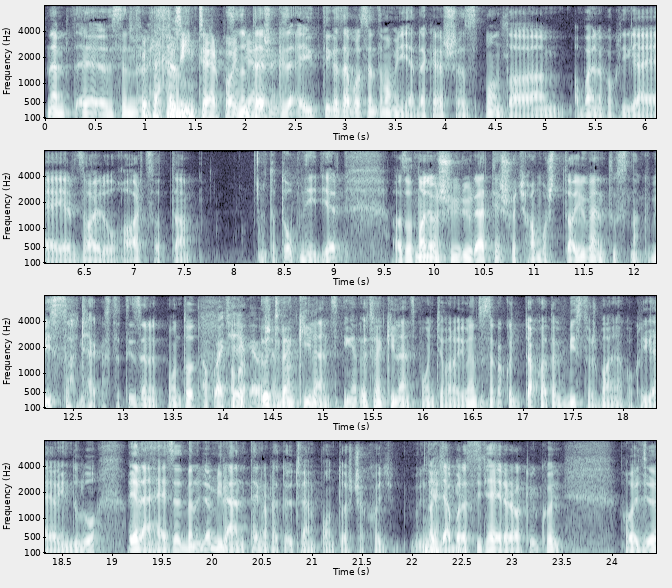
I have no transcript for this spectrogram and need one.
Nem, szerintem, Főleg az Inter. Szerintem teljesen közel. Itt igazából szerintem ami érdekes, ez pont a, a bajnokok ligájáért zajló harc, ott a, ott a top négyért, az ott nagyon sűrű lett, és hogyha most a Juventusnak visszaadják azt a 15 pontot, Akkor egy kevesebb 59, igen, 59 pontja van a Juventusnak, akkor gyakorlatilag biztos bajnokok ligája induló a jelen helyzetben. Ugye a Milán tegnap lett 50 pontos, csak hogy nagyjából ezt így helyre rakjuk, hogy, hogy,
